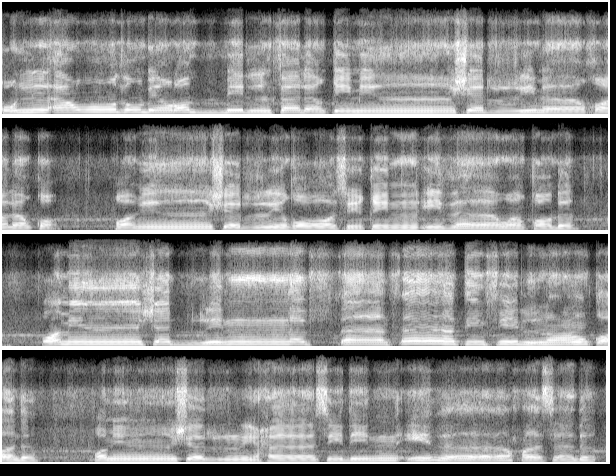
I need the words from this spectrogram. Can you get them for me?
قل أعوذ برب الفلق من شر ما خلق ومن شر غاسق إذا وقب ومن شر النفاثات في العقد ومن شر حاسد إذا حسد.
